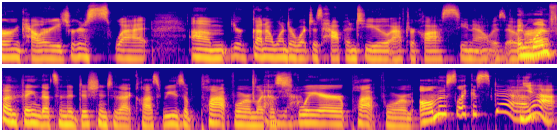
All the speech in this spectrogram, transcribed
burn calories you're going to sweat um, you're going to wonder what just happened to you after class you know is over And one fun thing that's in addition to that class, we use a platform, like a Oh, yeah. square platform, almost like a step. yeah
